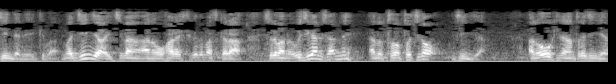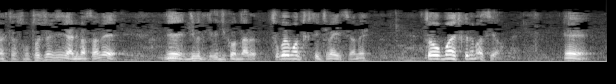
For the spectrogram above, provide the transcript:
神社に行けば。まあ神社は一番あのお祓いしてくれますから、それはあの氏神さんね、あの、その土地の神社。あの、大きななんとか神社じゃなくて、その土地の神社ありますよね。ね、自分的に氏子になる。そこへ持ってくと一番いいですよね。そう思わせてくれますよ。ええ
